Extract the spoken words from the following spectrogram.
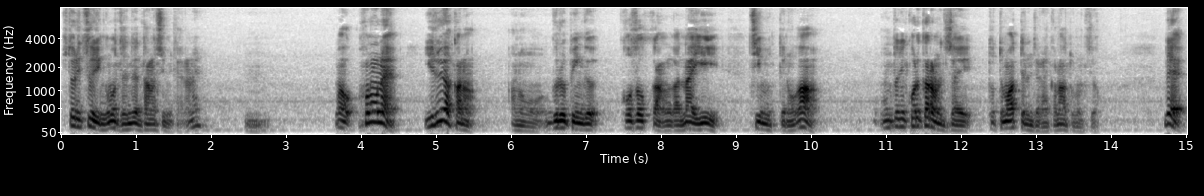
一人ツーリングも全然楽しいみたいなね、このね緩やかなあのグルーピング拘束感がないチームっていうのが本当にこれからの時代とっても合ってるんじゃないかなと思うんですよ。で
